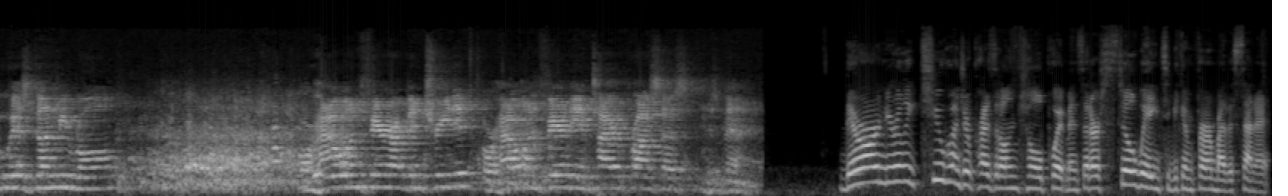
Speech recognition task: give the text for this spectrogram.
who has done me wrong, or how unfair I've been treated, or how unfair the entire process has been. There are nearly 200 presidential appointments that are still waiting to be confirmed by the Senate.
